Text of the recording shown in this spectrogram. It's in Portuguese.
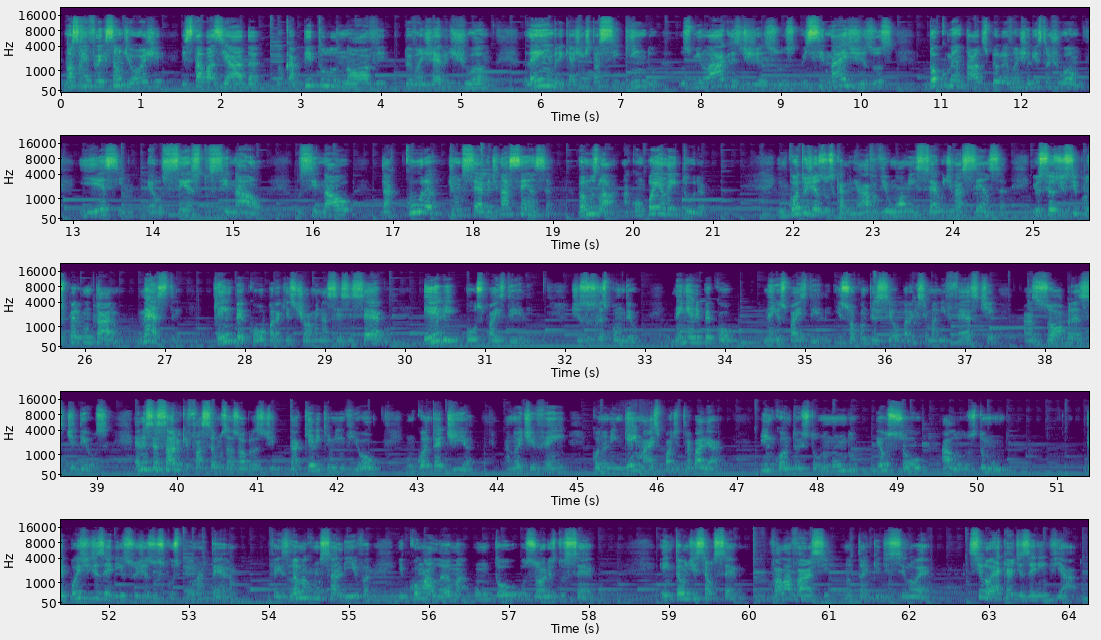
Nossa reflexão de hoje está baseada no capítulo 9 do Evangelho de João. Lembre que a gente está seguindo os milagres de Jesus, os sinais de Jesus documentados pelo evangelista João. E esse é o sexto sinal, o sinal da cura de um cego de nascença. Vamos lá, acompanhe a leitura. Enquanto Jesus caminhava, viu um homem cego de nascença, e os seus discípulos perguntaram: Mestre, quem pecou para que este homem nascesse cego? Ele ou os pais dele? Jesus respondeu: Nem ele pecou, nem os pais dele. Isso aconteceu para que se manifeste as obras de Deus. É necessário que façamos as obras de, daquele que me enviou enquanto é dia. A noite vem, quando ninguém mais pode trabalhar. enquanto eu estou no mundo, eu sou a luz do mundo. Depois de dizer isso, Jesus cuspiu na terra, fez lama com saliva e com a lama untou os olhos do cego. Então disse ao cego: Vá lavar-se no tanque de Siloé. Siloé quer dizer enviado.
